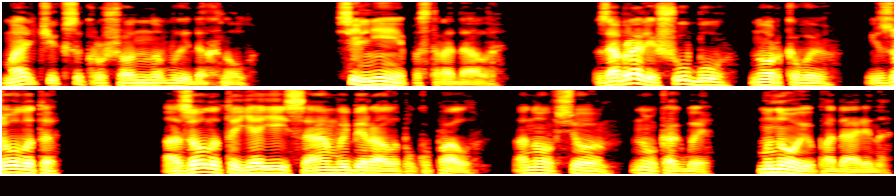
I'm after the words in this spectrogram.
Мальчик сокрушенно выдохнул. Сильнее пострадала. Забрали шубу норковую и золото. А золото я ей сам выбирал и покупал. Оно все, ну, как бы, мною подарено.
